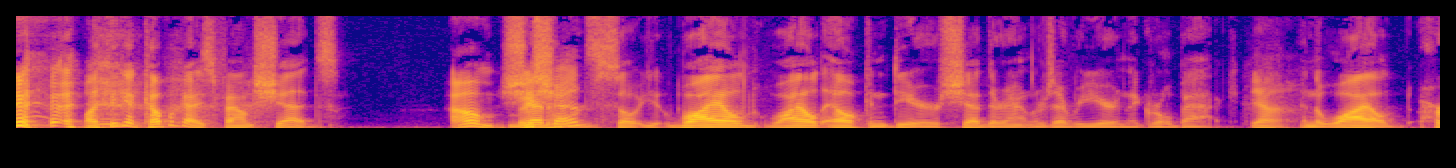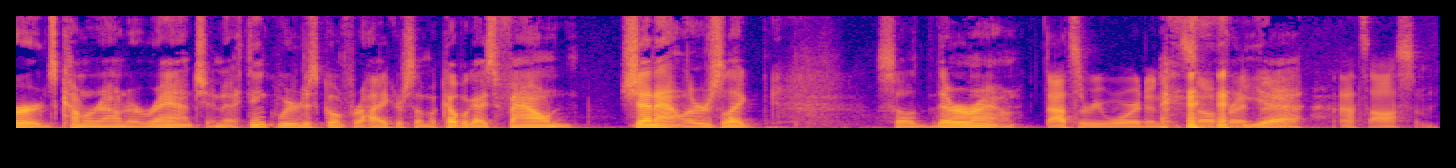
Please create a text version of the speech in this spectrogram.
well, I think a couple guys found sheds, Oh, shed sheds. So wild wild elk and deer shed their antlers every year and they grow back. Yeah. and the wild herds come around our ranch, and I think we were just going for a hike or something. A couple guys found shed antlers, like so they're around. That's a reward in itself, right Yeah. there. That's awesome.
